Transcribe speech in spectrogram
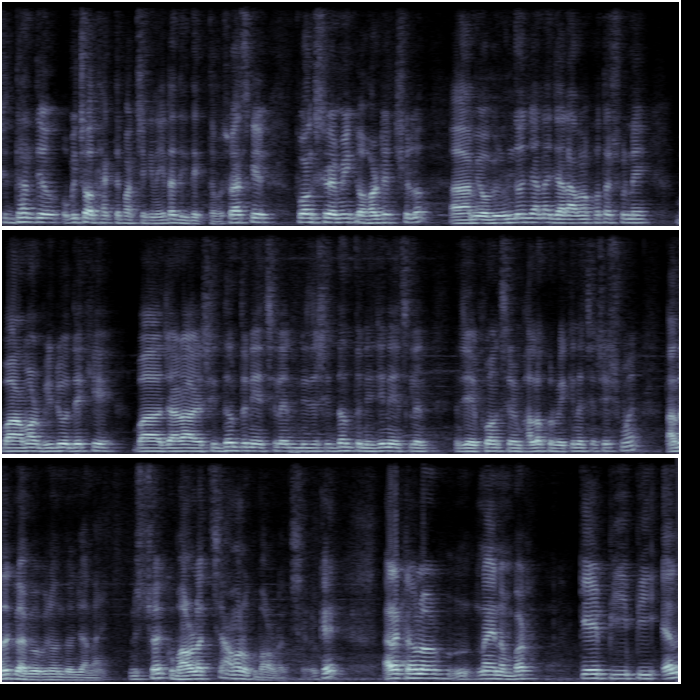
সিদ্ধান্তে অবিচল থাকতে পারছি কিনা, এটা দিক দেখতে হবে। সো আজকে ফুয়াং সিরামিক হল্টেড ছিল। আমি অভিনন্দন জানাই। যারা আমার কথা শুনে বা আমার ভিডিও দেখে বা যারা সিদ্ধান্ত নিয়েছিলেন, নিজের সিদ্ধান্ত নিজে নিয়েছিলেন যে ফুয়াং সিরামিক ভালো করবে কিনেছেন সেই সময় তাদেরকে আমি অভিনন্দন জানাই। নিশ্চয়ই খুব ভালো লাগছে, আমারও খুব ভালো লাগছে ওকে আর একটা হলো নয় নম্বর কেপিপিএল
